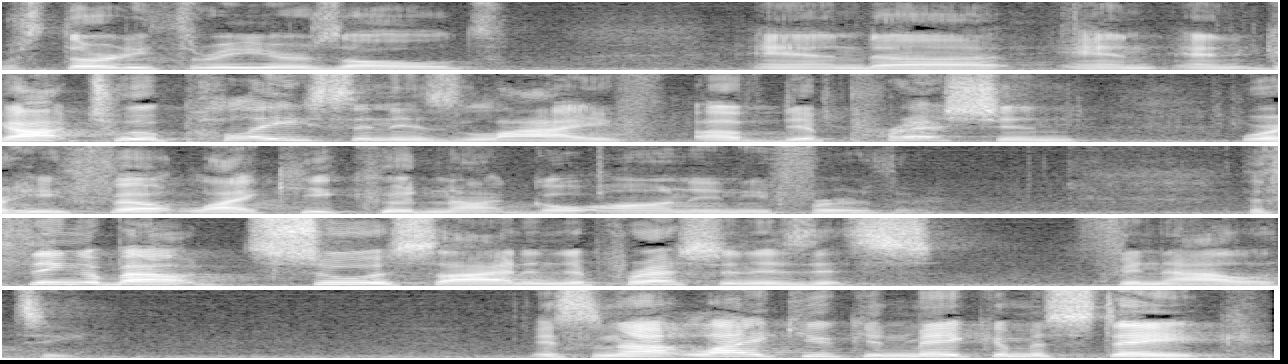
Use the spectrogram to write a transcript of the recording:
was 33 years old, and, uh, and, and got to a place in his life of depression where he felt like he could not go on any further. The thing about suicide and depression is its finality. It's not like you can make a mistake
